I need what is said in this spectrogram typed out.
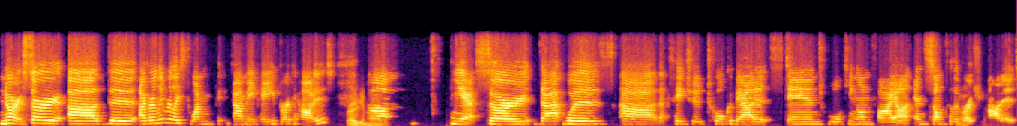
No, so uh, the I've only released one um, EP, Broken Hearted. Broken Hearted. Yeah, so that was uh, that featured Talk About It, Stand, Walking on Fire, and Song for the Gotcha. Broken Hearted.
